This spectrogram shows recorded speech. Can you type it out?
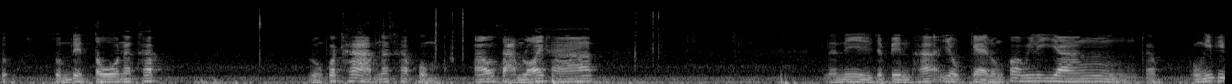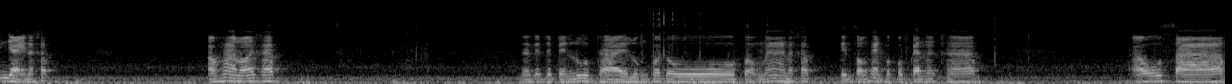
สสมเด็จโตนะครับ หลวงพ่อทาบนะครับ ผมเอาสามร้อยครับ และนี่จะเป็นพระหยกแก่หลวงพ่อวิริยังครับ องค์นี้พิมพ์ใหญ่นะครับ เอาห้าร้อยครับ แล้วก็จะเป็นรูปถ่ายหลวงพ่อโดสองหน้านะครับ เป็นสองแผ่นประกบกันนะครับ เอาสาม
